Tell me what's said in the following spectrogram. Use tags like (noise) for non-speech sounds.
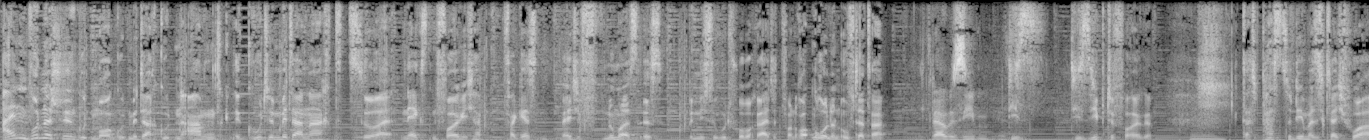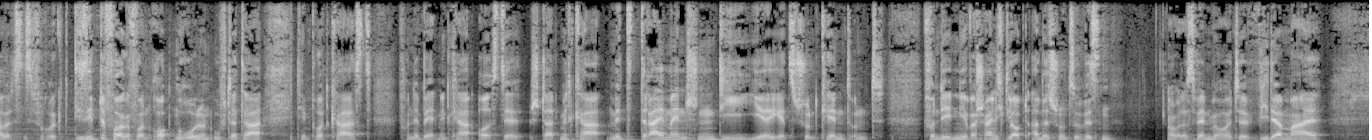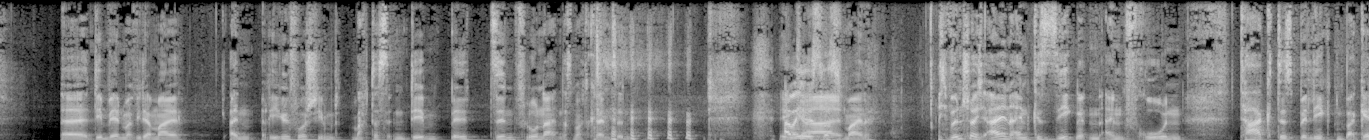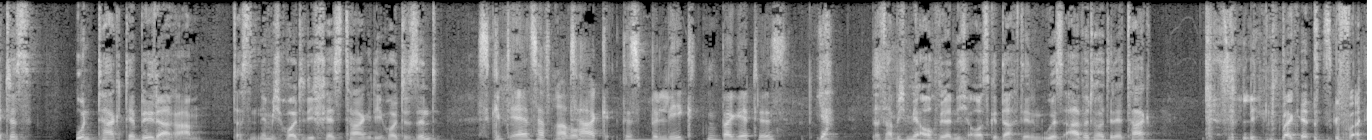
Einen wunderschönen guten Morgen, guten Mittag, guten Abend, gute Mitternacht zur nächsten Folge. Ich habe vergessen, welche Nummer es ist. Bin nicht so gut vorbereitet von Rock'n'Roll und Uftata. Ich glaube sieben. Die, die siebte Folge. Das passt zu dem, was ich gleich vorhabe. Das ist verrückt. Die siebte Folge von Rock'n'Roll und Uftata, dem Podcast von der Band mit K aus der Stadt mit K. Mit drei Menschen, die ihr jetzt schon kennt und von denen ihr wahrscheinlich glaubt, alles schon zu wissen. Aber das werden wir heute wieder mal, äh, dem werden wir wieder mal einen Riegel vorschieben. Macht das in dem Bild Sinn, Flo? Nein, das macht keinen Sinn. (laughs) Aber ihr wisst, was ich meine. Ich wünsche euch allen einen gesegneten, einen frohen Tag des belegten Baguettes und Tag der Bilderrahmen. Das sind nämlich heute die Festtage, die heute sind. Es gibt ernsthaft einen Tag des belegten Baguettes. Ja, das habe ich mir auch wieder nicht ausgedacht. In den USA wird heute der Tag des belegten Baguettes gefeiert.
